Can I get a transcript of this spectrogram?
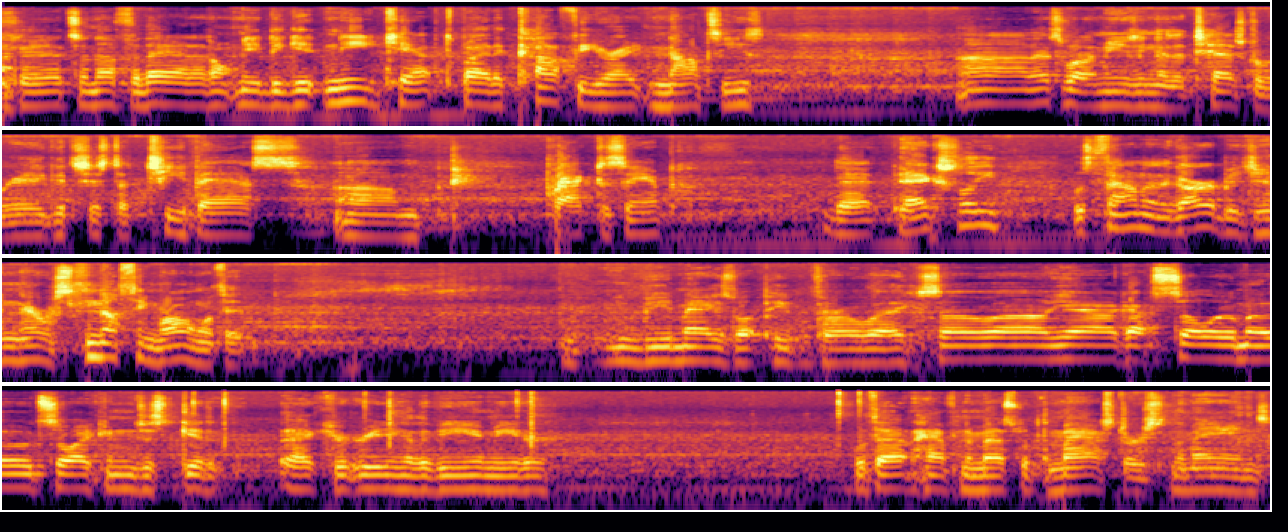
Okay, that's enough of that. I don't need to get kneecapped by the copyright Nazis. Uh, that's what I'm using as a test rig. It's just a cheap ass um, practice amp that actually was found in the garbage and there was nothing wrong with it. You'd be amazed what people throw away. So uh, yeah, I got solo mode so I can just get accurate reading of the VU meter without having to mess with the masters, the mains.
